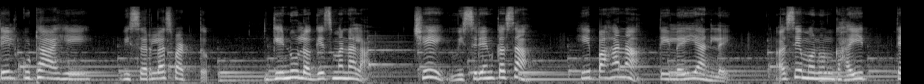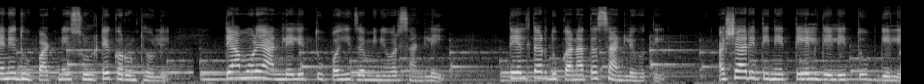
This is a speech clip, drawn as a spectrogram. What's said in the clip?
तेल कुठं आहे? विसरलाच वाटतं. गेनू लगेच म्हणाला छे विसरेन कसा? हे पहा ना तेलही आणलंय. असे म्हणून घाईत त्याने धुपाटणे सुलटे करून ठेवले. त्यामुळे आणलेले तूपही जमिनीवर सांडले. तेल तर दुकानातच सांडले होते. अशा रीतीने तेल गेले तूप गेले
